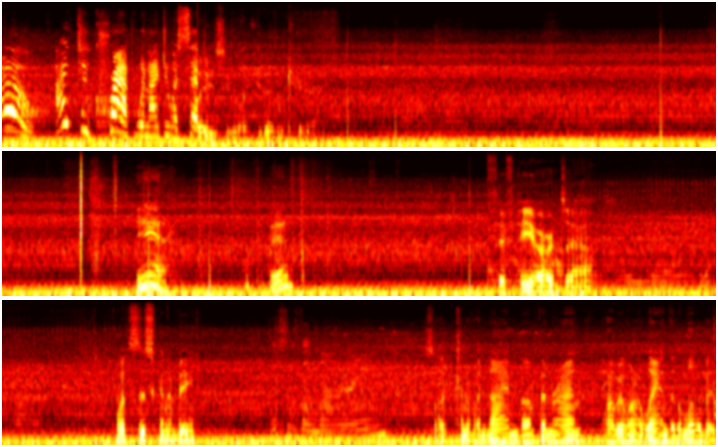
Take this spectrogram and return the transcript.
Oh, I do crap when I do a set. lazy like he doesn't care. Yeah, not too bad. 50 yards out. What's this going to be? This is a nine. It's like kind of a nine bump and run. Probably want to land it a little bit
